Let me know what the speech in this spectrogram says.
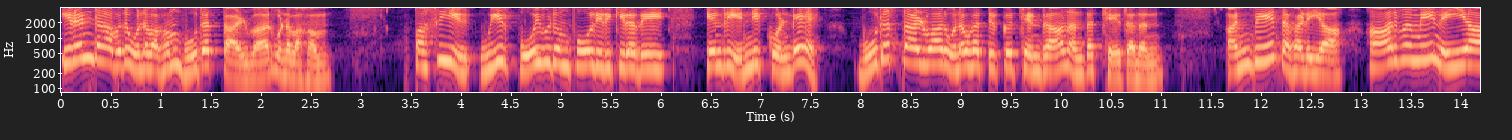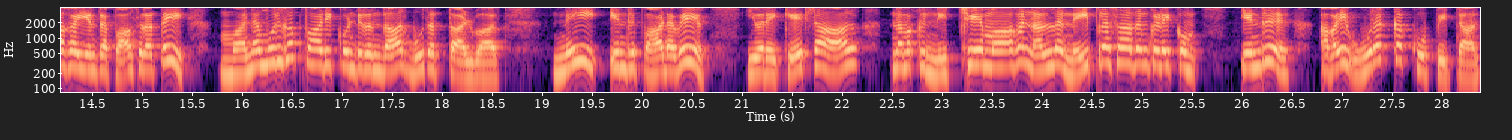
இரண்டாவது உணவகம் பூதத்தாழ்வார் உணவகம். பசி உயிர் போய்விடும் போல் இருக்கிறதே என்று எண்ணிக்கொண்டே பூதத்தாழ்வார் உணவகத்திற்கு சென்றான் அந்த சேதனன் அன்பே தகடியா ஆர்வமே நெய்யாக என்ற பாசுரத்தை மனமுருக பாடிக்கொண்டிருந்தார் பூதத்தாழ்வார். நெய் என்று பாடவே இவரை கேட்டால் நமக்கு நிச்சயமாக நல்ல நெய் பிரசாதம் கிடைக்கும் என்று அவரை உறக்க கூப்பிட்டான்.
